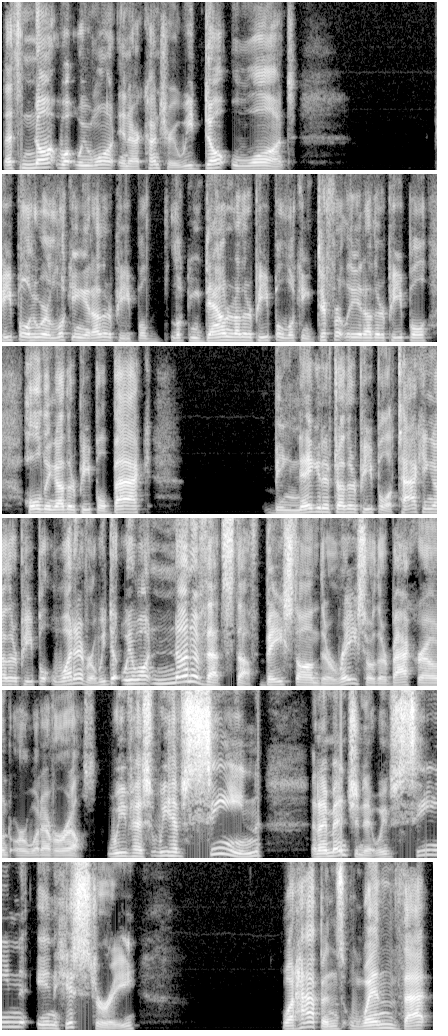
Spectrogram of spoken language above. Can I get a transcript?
That's not what we want in our country. We don't want people who are looking at other people, looking down at other people, looking differently at other people, holding other people back, being negative to other people, attacking other people, whatever. We do, we want none of that stuff based on their race or their background or whatever else. We've has, we have seen and I mentioned it. We've seen in history what happens when that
